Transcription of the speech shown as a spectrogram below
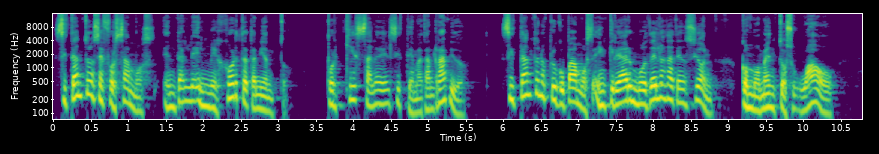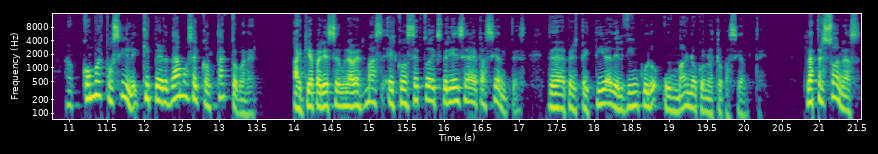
Si tanto nos esforzamos en darle el mejor tratamiento, ¿por qué sale del sistema tan rápido? Si tanto nos preocupamos en crear modelos de atención con momentos wow, ¿cómo es posible que perdamos el contacto con él? Aquí aparece una vez más el concepto de experiencia de pacientes desde la perspectiva del vínculo humano con nuestro paciente. Las personas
